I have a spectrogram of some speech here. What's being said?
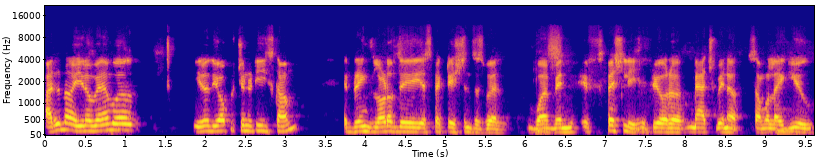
I don't know. You know, whenever you know the opportunities come, it brings a lot of the expectations as well. Yes. When, if, especially if you're a match winner, someone like mm-hmm. you,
